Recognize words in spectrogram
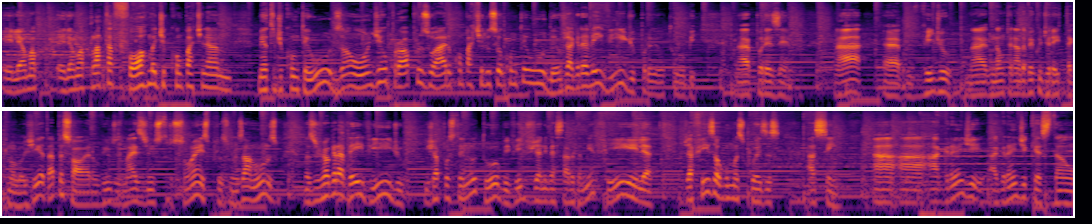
ele é, uma, ele é uma plataforma de compartilhamento de conteúdos onde o próprio usuário compartilha o seu conteúdo. Eu já gravei vídeo para o YouTube, né, por exemplo. Né, é, vídeo né, não tem nada a ver com direito de tecnologia, tá pessoal? Eram vídeos mais de instruções para os meus alunos, mas eu já gravei vídeo e já postei no YouTube, vídeo de aniversário da minha filha, já fiz algumas coisas assim. A, a, a, grande, a grande questão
